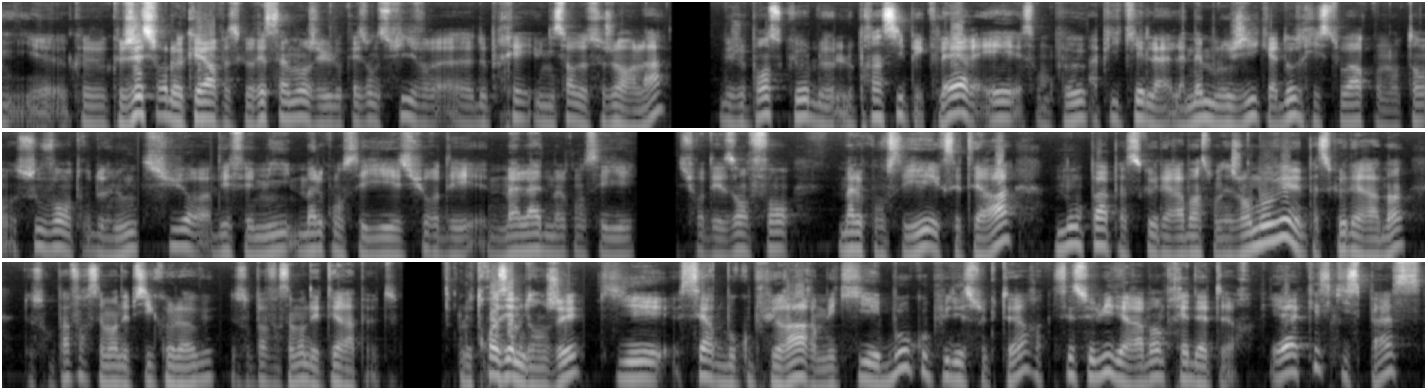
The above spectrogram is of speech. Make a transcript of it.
euh, que, que j'ai sur le cœur parce que récemment j'ai eu l'occasion de suivre euh, de près une histoire de ce genre-là. Mais je pense que le, principe est clair et on peut appliquer la, même logique à d'autres histoires qu'on entend souvent autour de nous sur des familles mal conseillées, sur des malades mal conseillés, sur des enfants mal conseillés, etc. Non pas parce que les rabbins sont des gens mauvais, mais parce que les rabbins ne sont pas forcément des psychologues, ne sont pas forcément des thérapeutes. Le troisième danger, qui est certes beaucoup plus rare, mais qui est beaucoup plus destructeur, c'est celui des rabbins prédateurs. Et là, qu'est-ce qui se passe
